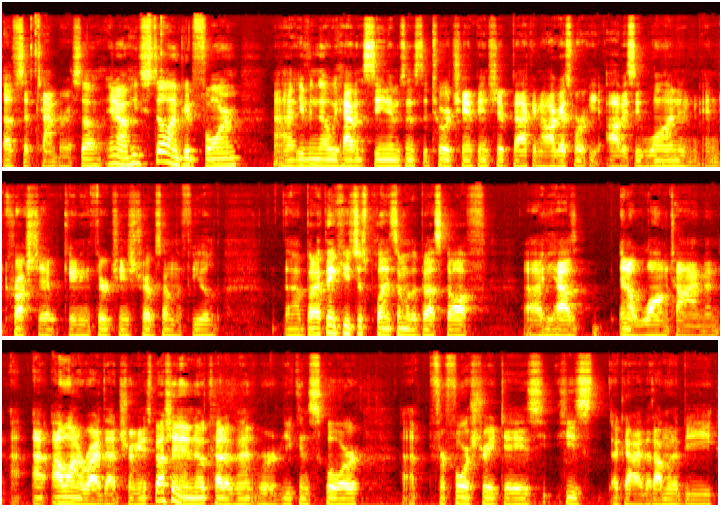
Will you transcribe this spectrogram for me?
of September. So, you know, he's still in good form, uh, even though we haven't seen him since the Tour Championship back in August, where he obviously won and, and crushed it, gaining 13 strokes on the field. Uh, but I think he's just playing some of the best golf uh, he has in a long time, and I, I want to ride that train, especially in a no cut event where you can score uh, for four straight days. He's a guy that I'm going to be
